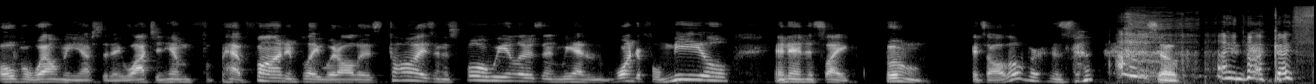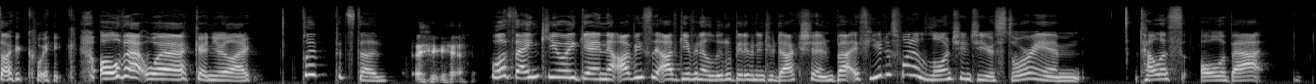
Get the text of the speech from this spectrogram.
overwhelming yesterday watching him f- have fun and play with all his toys and his four wheelers, and we had a wonderful meal, and then it's like boom. It's all over. so I know it goes so quick. All that work, and you're like, blip, it's done. yeah. Well, thank you again. Now, obviously, I've given a little bit of an introduction, but if you just want to launch into your story and tell us all about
